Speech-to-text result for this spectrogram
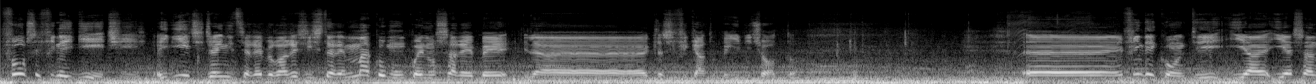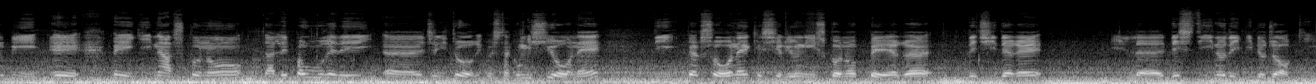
forse fino ai 10 ai 10 già inizierebbero a resistere ma comunque non sarebbe eh, classificato per i 18 eh, in fin dei conti ISRB e PEGI nascono dalle paure dei eh, genitori, questa commissione di persone che si riuniscono per decidere il destino dei videogiochi.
